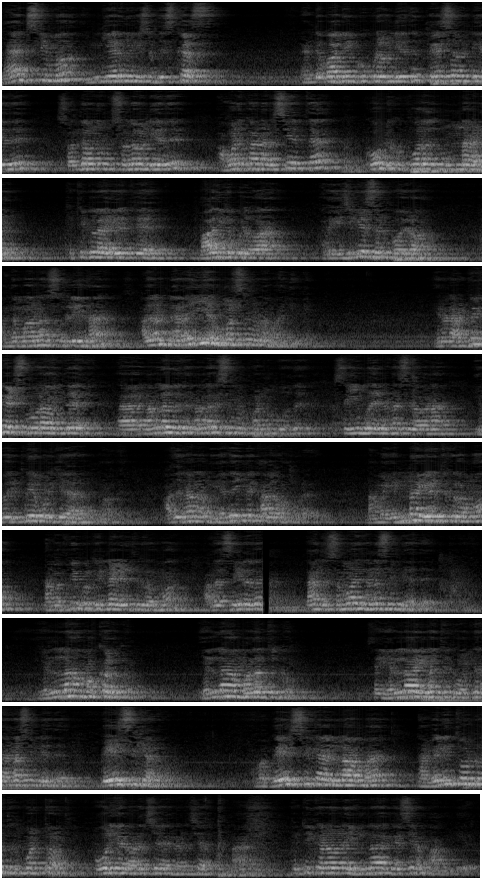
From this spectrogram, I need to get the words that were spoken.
மேக்சிமம் இங்க இருந்து டிஸ்கஸ் ரெண்டு பார்ட்டியும் கூப்பிட வேண்டியது பேச வேண்டியது சொந்தவனும் சொல்ல வேண்டியது அவனுக்கான விஷயத்த கோர்ட்டுக்கு போறதுக்கு முன்னாடி கிரிட்டிக்கலா இருக்கு. பாதிக்கப்படுவான். அவன் எஜுகேஷன் போயிடும். அந்த மாதிரிலாம் சொல்லி தான் அதெல்லாம் நிறைய விமர்சனம் நான் வாங்கியிருக்கேன். என்னோட அட்வொகேட்ஸ் பூரா வந்து நல்ல நல்ல விஷயங்கள் பண்ணும்போது செய்யும்போது என்ன செய்வாங்கன்னா இவர் இப்படியே முடிக்கிறாரு அதனால நம்ம எதையுமே கால கூடாது நம்ம என்ன எடுத்துக்கிறோமோ நம்ம பீப்புளுக்கு என்ன எடுத்துக்கிறோமோ அதை செய்யறத நான் இந்த சமாஜம் என்ன செய்ய முடியாது. எல்லா மக்களுக்கும் எல்லா மதத்துக்கும் சரி, எல்லா இனத்துக்கும் வந்து நான் என்ன செய்ய முடியாது. பேசிக்கா இருக்கும் நம்ம பேசிக்கா இல்லாம நான் வெளி தோற்றத்துக்கு மட்டும் போலியா நினைச்சு நினைச்சேன்னா கெட்டிக்கடவுல எல்லா கேஸையும் நான் பார்க்க முடியாது.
